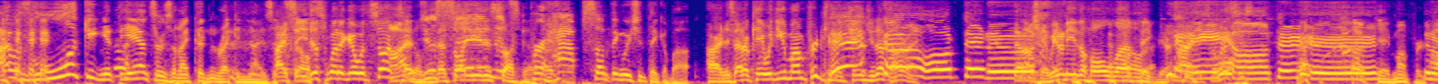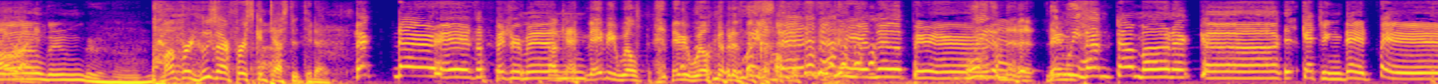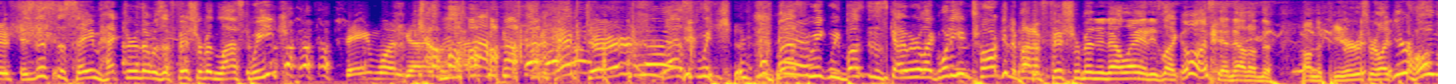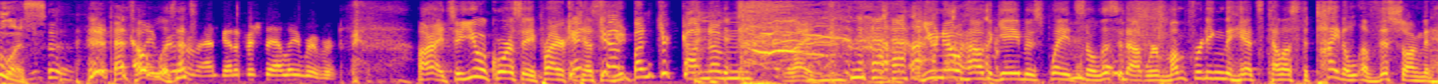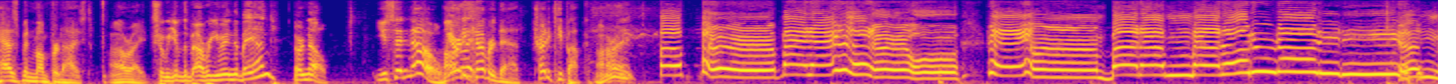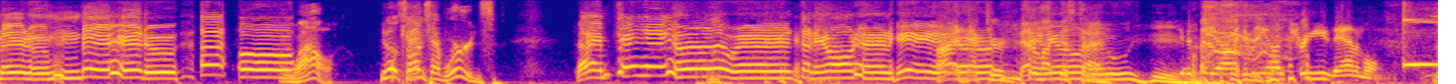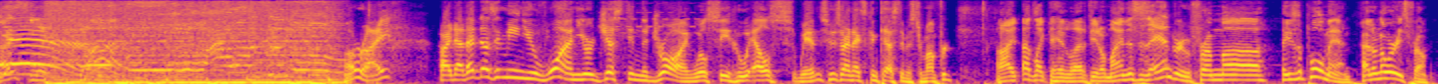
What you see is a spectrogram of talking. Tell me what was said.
I was looking at the answers and I couldn't recognize it. All right, so, So you just want to go with song I'm titles. just That's all you saying need is song it's titles. perhaps something we should think about. All right, is that okay with you, Mumford? Can we change it up? All right. Okay, we don't need the whole uh, thing there. All right, so let's Okay, Mumford. All right. Mumford, who's our first contestant today? There is a fisherman. Okay, maybe we'll maybe we'll go to the call. Stands the end of the pier. Wait a minute. Didn't we have? Santa Monica catching dead fish. Is this the same Hector that was a fisherman last week? Same one, guys. On. Hector. Last week, last week we busted this guy. We were like, "What are you talking about? A fisherman in L.A.?" And he's like, "Oh, I stand out on the on the piers." We're like, "You're homeless." That's LA hopeless. River, That's man. Gotta fish the LA River. All right. So you, of course, a prior Catch contestant. a You, bunch of condoms. right. you know how the game is played. So listen up. We're Mumfording the hits. Tell us the title of this song that has been Mumfordized. All right. Should we give the? Are we giving the band or no? You said no. We All already right. covered that. Try to keep up. All right. Wow. You know, songs have words. I'm singing all the words that I want to hear. All right, Hector. Better luck this time. It's gonna be uh, Neon Trees Animal. All right. All right, now that doesn't mean you've won. You're just in the drawing. We'll see who else wins. Who's our next contestant, Mr. Mumford? I, I'd like to handle that if you don't mind. This is Andrew from. uh He's a pool man. I don't know where he's from.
